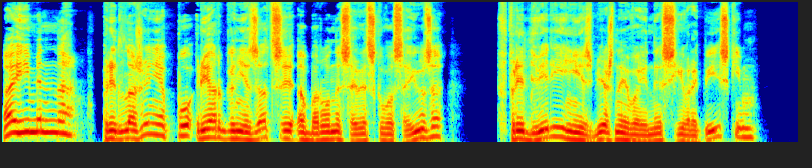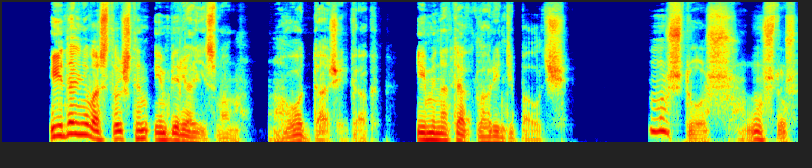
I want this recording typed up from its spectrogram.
«А именно предложение по реорганизации обороны Советского Союза в преддверии неизбежной войны с европейским и дальневосточным империализмом». «Вот даже как!» «Именно так, Лаврентий Павлович». «Ну что ж, ну что ж,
